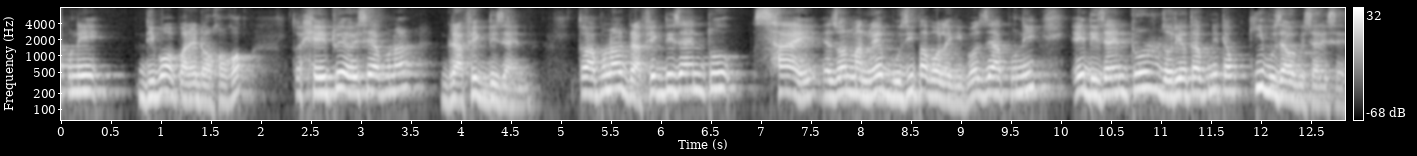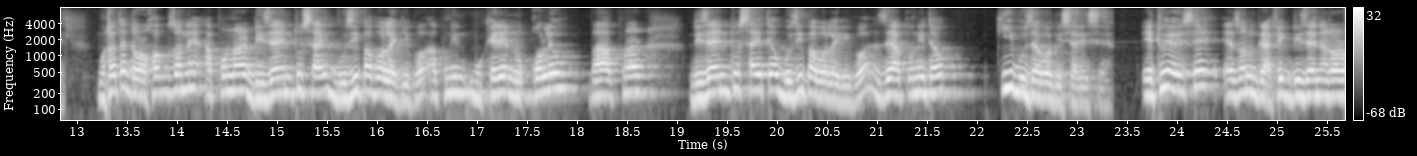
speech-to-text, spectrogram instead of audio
আপুনি দিব পাৰে দৰ্শকক তো সেইটোৱে হৈছে আপোনাৰ গ্ৰাফিক ডিজাইন তো আপোনাৰ গ্ৰাফিক ডিজাইনটো চাই এজন মানুহে বুজি পাব লাগিব যে আপুনি এই ডিজাইনটোৰ জৰিয়তে আপুনি তেওঁক কি বুজাব বিচাৰিছে। মুঠতে দৰ্শকজনে আপোনাৰ ডিজাইনটো চাই বুজি পাব লাগিব। আপুনি মুখেৰে নক'লেও বা আপোনাৰ ডিজাইনটো চাই তেওঁ বুজি পাব লাগিব যে আপুনি তেওঁক কি বুজাব বিচাৰিছে। এইটোৱে হৈছে এজন গ্ৰাফিক ডিজাইনাৰৰ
